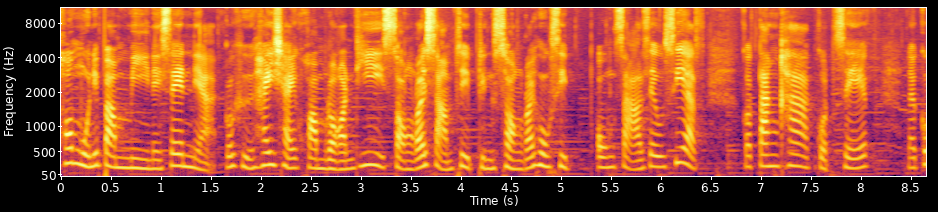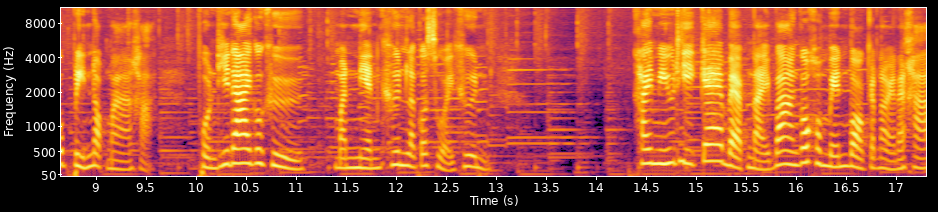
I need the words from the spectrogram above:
ข้อมูลที่ปั๊มมีในเส้นเนี่ย ก็คือให้ใช้ความร้อนที่ 230ถึง260 องศาเซลเซียส ก็ตั้งค่ากด save แล้วก็ปริ้นออกมาค่ะ ผลที่ได้ก็คือมันเนียนขึ้นแล้วก็สวยขึ้น ใครมีวิธีแก้แบบไหนบ้างก็คอมเมนต์บอกกันหน่อยนะคะ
